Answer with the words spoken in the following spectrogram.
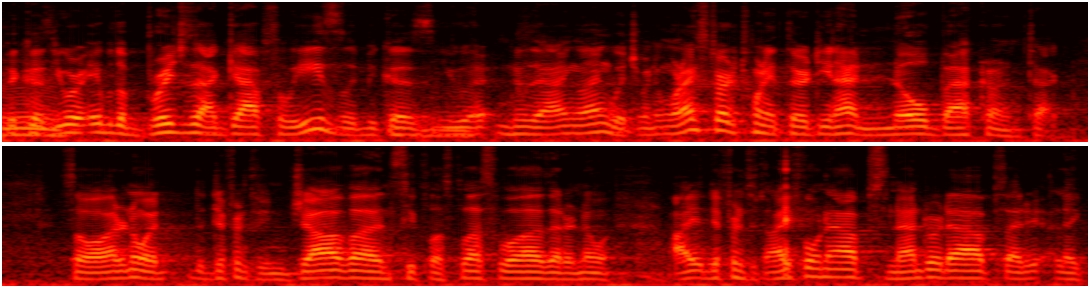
because Mhm. you were able to bridge that gap so easily because you knew the language. When, when I started 2013, I had no background in tech, so I don't know what the difference between Java and C++ was. I don't know I, difference in iPhone apps and Android apps. I like,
